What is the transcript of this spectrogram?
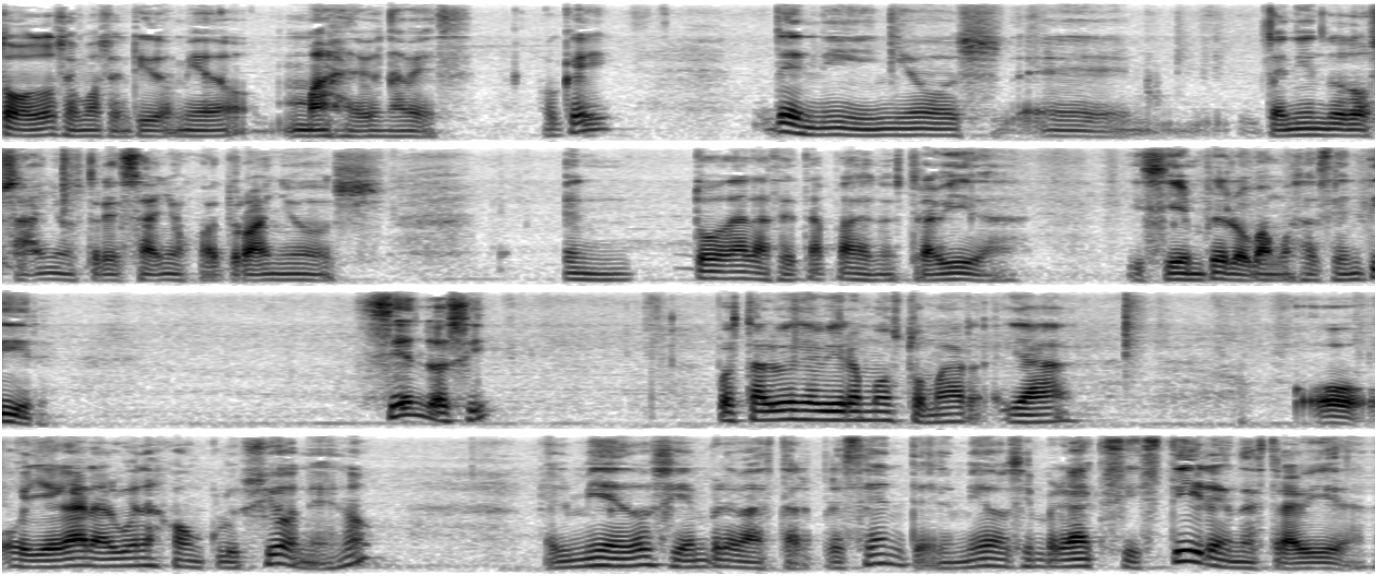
todos hemos sentido miedo más de una vez. ¿Ok? De niños, eh, teniendo dos años, tres años, cuatro años, en todas las etapas de nuestra vida. Y siempre lo vamos a sentir. Siendo así, pues tal vez debiéramos tomar ya o, llegar a algunas conclusiones, ¿no? El miedo siempre va a estar presente, el miedo siempre va a existir en nuestra vida.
